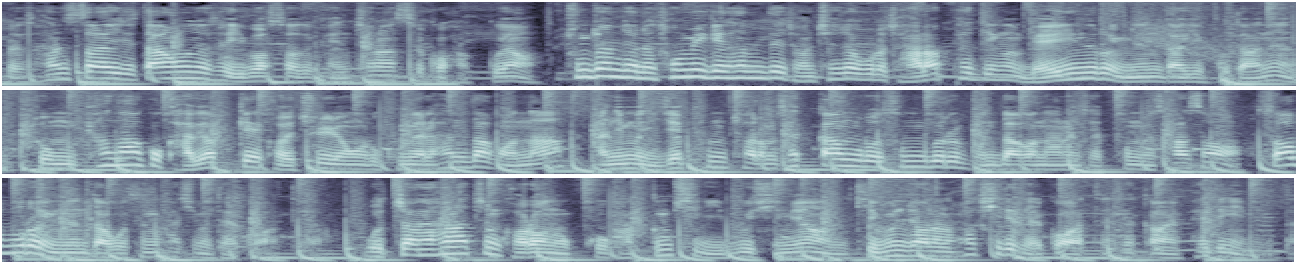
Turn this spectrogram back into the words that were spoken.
그래서 한 사이즈 다운해서 입었어도 괜찮았을 것 같고요. 충전재는 솜이긴 한데 전체적으로 자라 패딩은 메인으로 입는다기보다는 좀 편하고 가볍게 걸칠용으로 구매를 한다거나 아니면 이 제품처럼 색감으로 승부를 본다거나 하는 제품을 사서 서브로 입는다고 생각하시면 될 것 같아요. 옷장에 하나쯤 걸어놓고 가끔씩 입으시면 기분 전환 확실히 될 것 같은 색감의 패딩입니다.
